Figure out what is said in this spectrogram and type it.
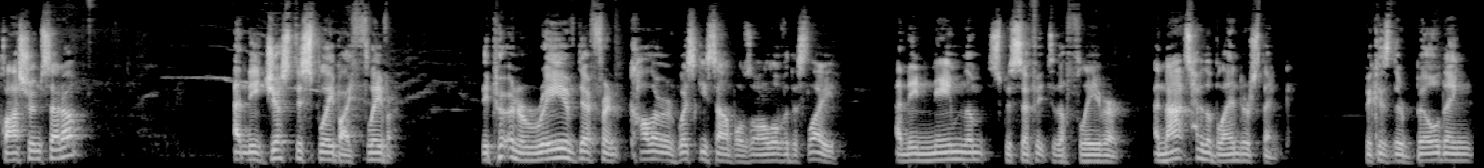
classroom setup, and they just display by flavor. They put an array of different colored whiskey samples all over the slide, and they name them specific to the flavor. And that's how the blenders think. because they're building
